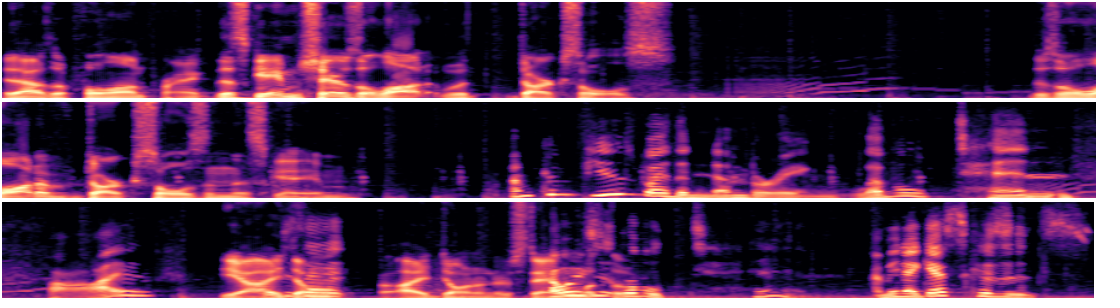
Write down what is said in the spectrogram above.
Yeah, that was a full-on prank. This game shares a lot with Dark Souls. There's a lot of Dark Souls in this game. I'm confused by the numbering. Level 10, 5? Yeah, What I don't I don't understand How is it the level 10? I mean, I guess because it's.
